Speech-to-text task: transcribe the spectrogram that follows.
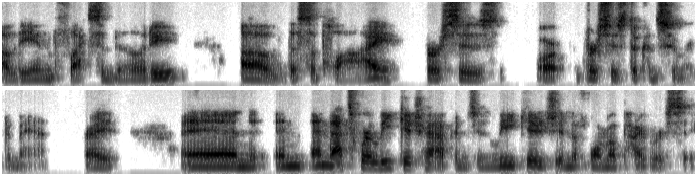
of the inflexibility of the supply versus or versus the consumer demand, right? And and and that's where leakage happens, and leakage in the form of piracy,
